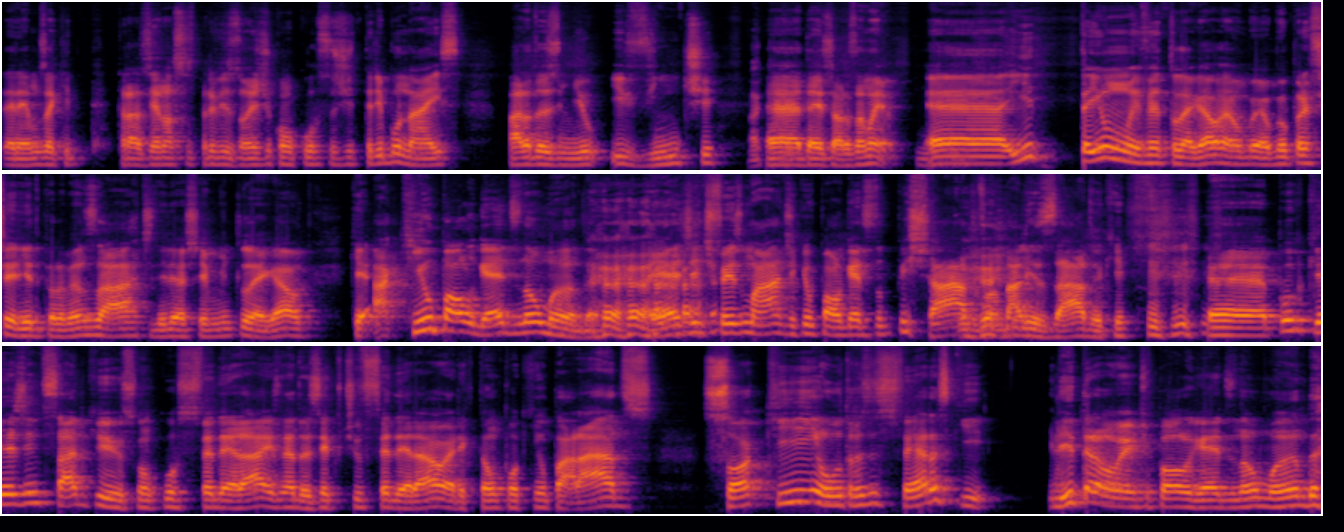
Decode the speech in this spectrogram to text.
teremos aqui trazer nossas previsões de concursos de tribunais para 2020, okay. é, 10 horas da manhã. É, e tem um evento legal, é o, é o meu preferido, pelo menos a arte dele eu achei muito legal, que aqui o Paulo Guedes não manda. Aí a gente fez uma arte aqui, o Paulo Guedes tudo pichado, vandalizado aqui. É, porque a gente sabe que os concursos federais, né, do Executivo Federal, Eric, estão um pouquinho parados. Só que em outras esferas que literalmente o Paulo Guedes não manda,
